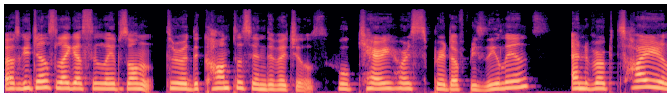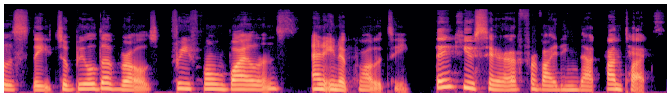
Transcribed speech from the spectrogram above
Özgecan's legacy lives on through the countless individuals who carry her spirit of resilience and work tirelessly to build a world free from violence and inequality. Thank you, Serra, for providing that context.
